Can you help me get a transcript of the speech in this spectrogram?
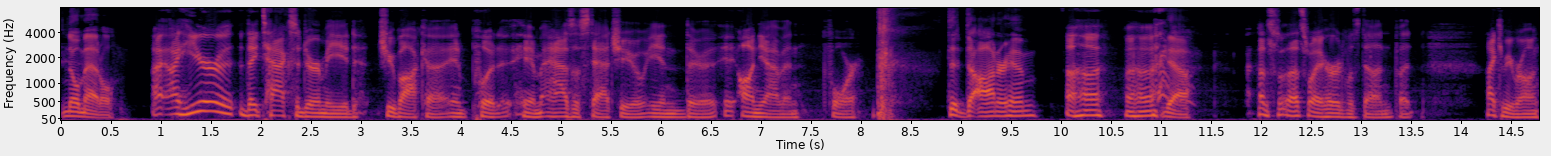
No medal. I, I hear they taxidermied Chewbacca and put him as a statue in the on Yavin Four. To, to honor him. Uh huh. Uh huh. Yeah. That's that's what I heard was done, but I could be wrong.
